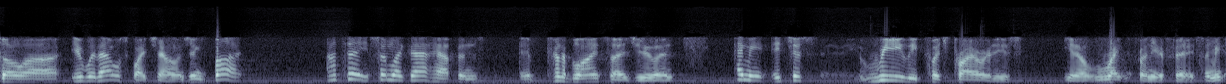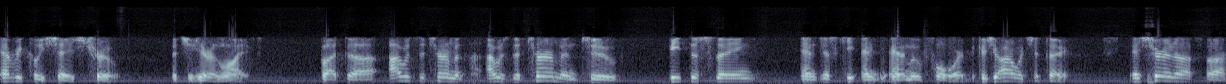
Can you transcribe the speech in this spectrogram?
So uh, it wa- that was quite challenging. But I'll tell you, something like that happens, it kind of blindsides you, and I mean, it just really puts priorities, you know, right in front of your face. I mean, every cliche is true that you hear in life. But uh, I was determined. I was determined to beat this thing and just keep and, and move forward because you are what you think. And sure enough, uh,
